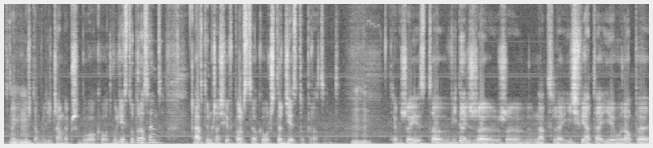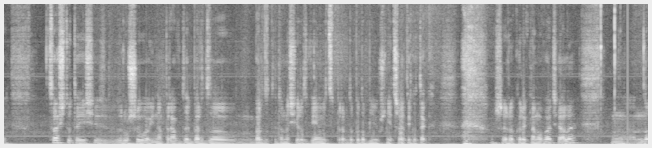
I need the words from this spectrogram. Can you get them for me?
tak mm -hmm. jakoś tam wyliczamy, przybyło około 20%, a w tym czasie w Polsce około 40%. Mm -hmm. Także jest to, widać, że, że na tle i świata, i Europy coś tutaj się ruszyło i naprawdę bardzo, bardzo te dane się rozwijają, więc prawdopodobnie już nie trzeba tego tak szeroko reklamować, ale, no,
